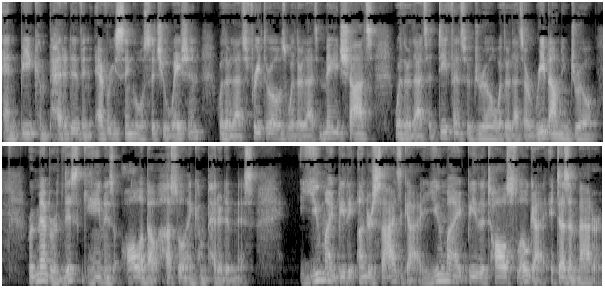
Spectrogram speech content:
and be competitive in every single situation, whether that's free throws, whether that's made shots, whether that's a defensive drill, whether that's a rebounding drill, remember this game is all about hustle and competitiveness you might be the undersized guy. You might be the tall, slow guy. It doesn't matter.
